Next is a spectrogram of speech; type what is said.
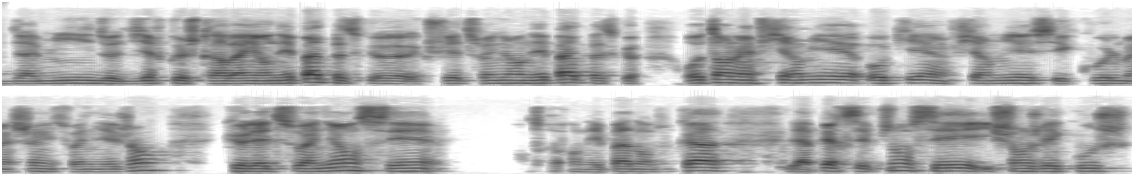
d'amis, de dire que je travaille en EHPAD parce que, que je suis aide-soignant en EHPAD parce que autant l'infirmier, ok, infirmier c'est cool, machin, il soigne les gens, que l'aide-soignant c'est en EHPAD en tout cas, la perception, c'est il change les couches.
